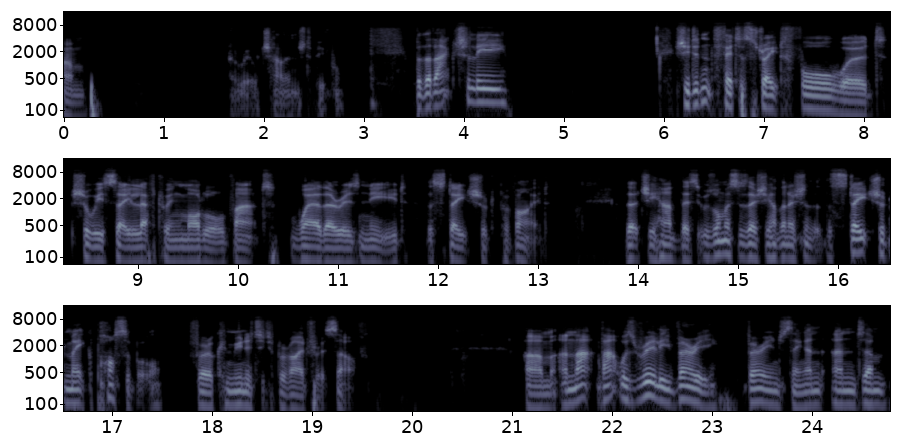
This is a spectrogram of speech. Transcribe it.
um, a real challenge to people, but that actually she didn't fit a straightforward, shall we say, left wing model that where there is need, the state should provide. That she had this, it was almost as though she had the notion that the state should make possible for a community to provide for itself. Um, and that that was really very, very interesting. And and um,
